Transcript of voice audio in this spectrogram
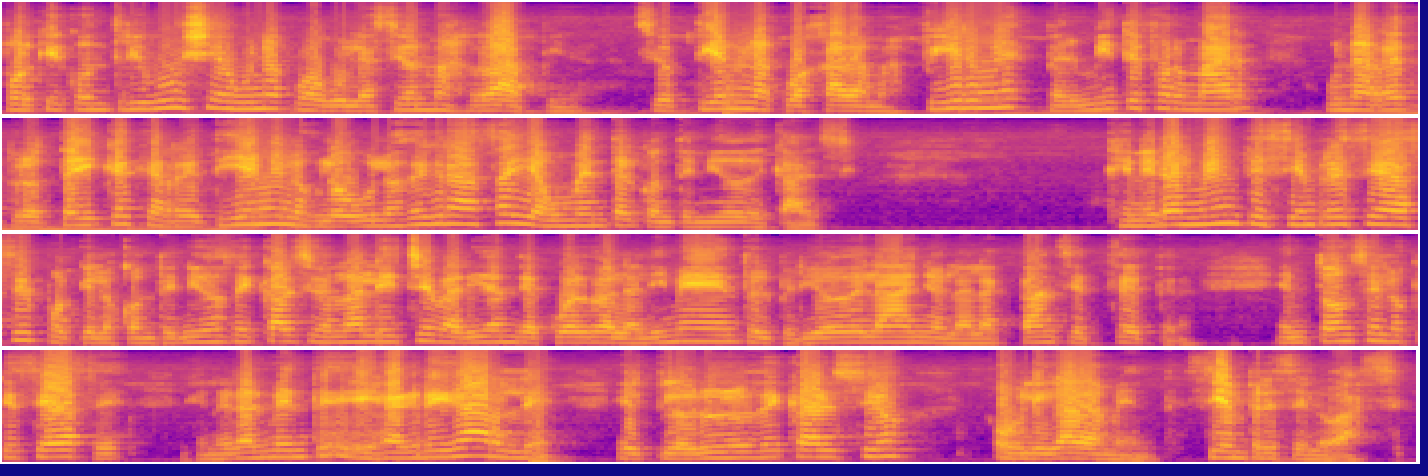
Porque contribuye a una coagulación más rápida. Se obtiene una cuajada más firme, permite formar una red proteica que retiene los glóbulos de grasa y aumenta el contenido de calcio. Generalmente siempre se hace porque los contenidos de calcio en la leche varían de acuerdo al alimento, el periodo del año, la lactancia, etc. Entonces lo que se hace generalmente es agregarle el cloruro de calcio obligadamente. Siempre se lo hace.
